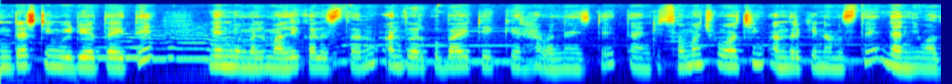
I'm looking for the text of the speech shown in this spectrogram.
ఇంట్రెస్టింగ్ వీడియోతో అయితే నేను మిమ్మల్ని మళ్ళీ కలుస్తాను. అంతవరకు bye take care have a nice day thank you so much watching అందరికీ నమస్తే. ధన్యవాదాలు.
